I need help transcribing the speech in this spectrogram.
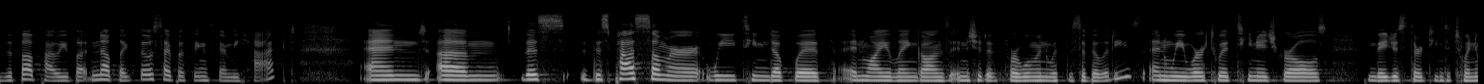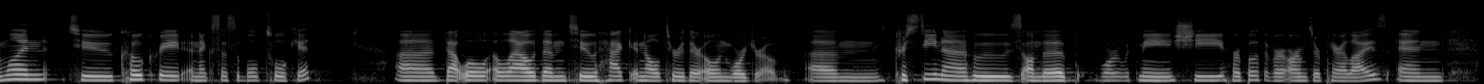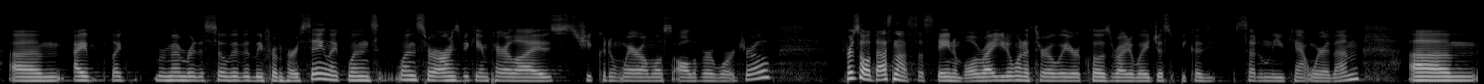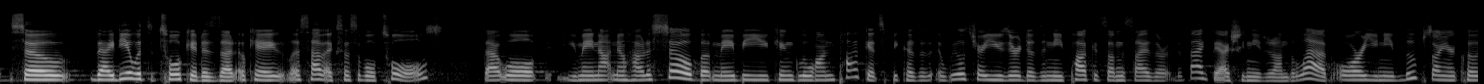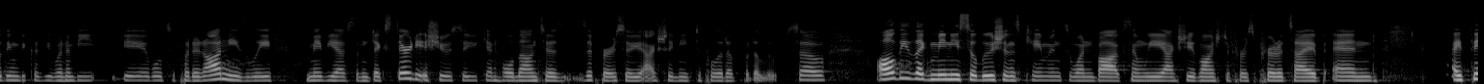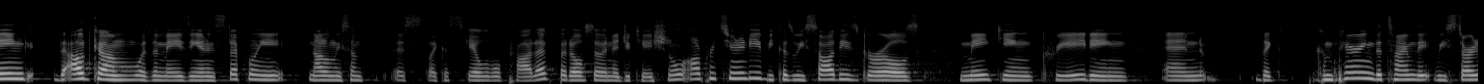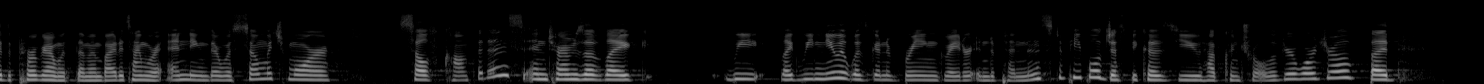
zip up, how we button up, like those type of things can be hacked. And um, this this past summer, we teamed up with NYU Langone's Initiative for Women with Disabilities, and we worked with teenage girls from the ages 13 to 21 to co-create an accessible toolkit uh, that will allow them to hack and alter their own wardrobe. Um, Christina, who's on the board with me, she, her, both of her arms are paralyzed, and um, I like remember this so vividly from her saying like once once her arms became paralyzed, she couldn't wear almost all of her wardrobe. First of all, that's not sustainable, right? You don't want to throw away your clothes right away just because suddenly you can't wear them. Um, so the idea with the toolkit is that okay, let's have accessible tools that will, you may not know how to sew, but maybe you can glue on pockets because a, wheelchair user doesn't need pockets on the sides or the back, they actually need it on the lap. Or you need loops on your clothing because you want to be, be able to put it on easily. Maybe you have some dexterity issues so you can hold on to a zipper so you actually need to pull it up with a loop. So all these like mini solutions came into one box and we actually launched the first prototype and I think the outcome was amazing and it's definitely not only some as like a scalable product, but also an educational opportunity because we saw these girls making, creating, and like comparing the time that we started the program with them and by the time we are ending, there was so much more self-confidence in terms of like, we like we knew it was going to bring greater independence to people just because you have control of your wardrobe, but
